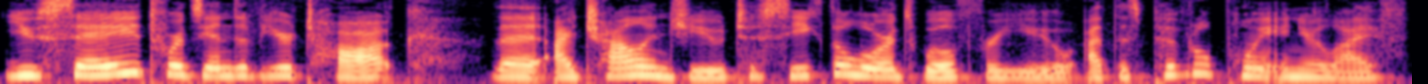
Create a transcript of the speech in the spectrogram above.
You say towards the end of your talk that I challenge you to seek the Lord's will for you at this pivotal point in your life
